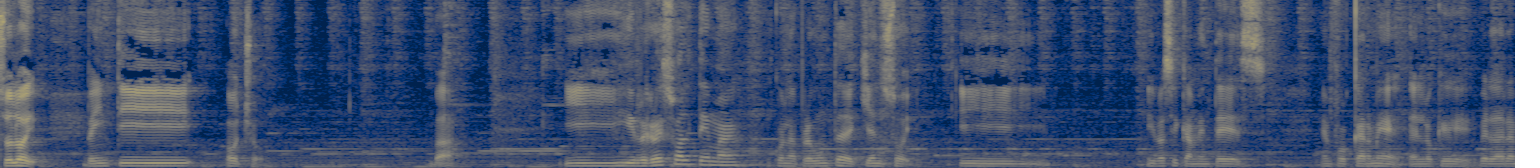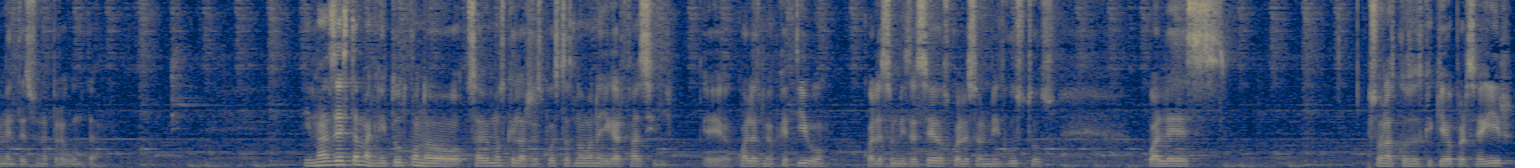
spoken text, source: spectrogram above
Solo hoy, 28. Va. Y regreso al tema con la pregunta de quién soy. Y, y básicamente es enfocarme en lo que verdaderamente es una pregunta. Y más de esta magnitud cuando sabemos que las respuestas no van a llegar fácil. Eh, ¿Cuál es mi objetivo? ¿Cuáles son mis deseos? ¿Cuáles son mis gustos? ¿Cuáles son las cosas que quiero perseguir?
